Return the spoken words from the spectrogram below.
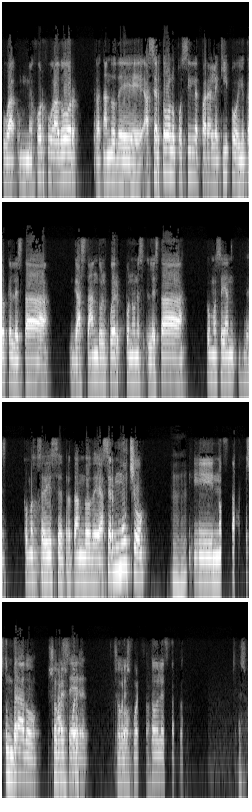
un mejor jugador, tratando de hacer todo lo posible para el equipo, yo creo que le está gastando el cuerpo, no le está, ¿cómo se, cómo se dice? Tratando de hacer mucho y no acostumbrado sobre a hacer sobre esfuerzo. todo el esfuerzo. Eso.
